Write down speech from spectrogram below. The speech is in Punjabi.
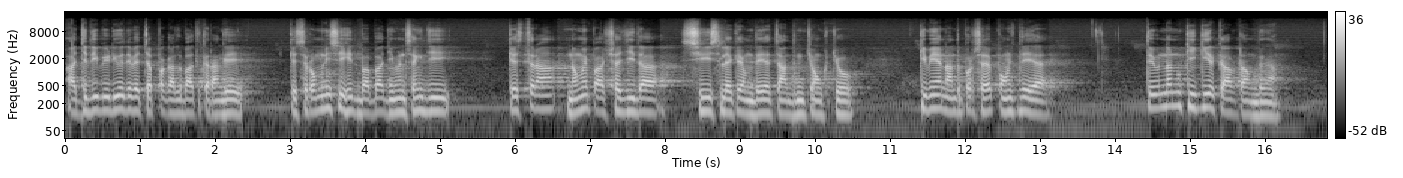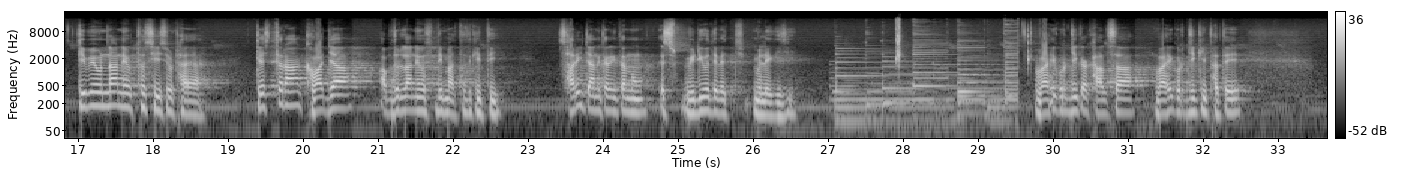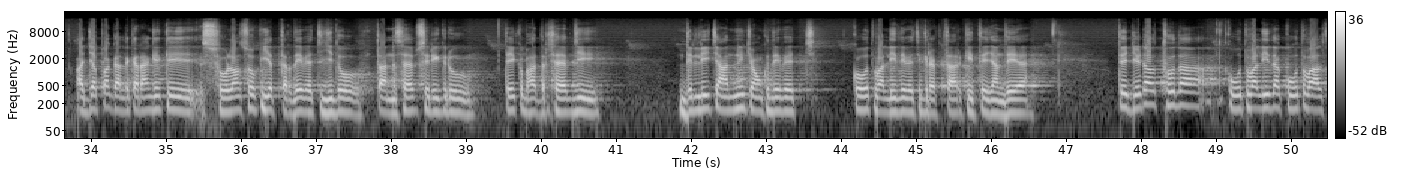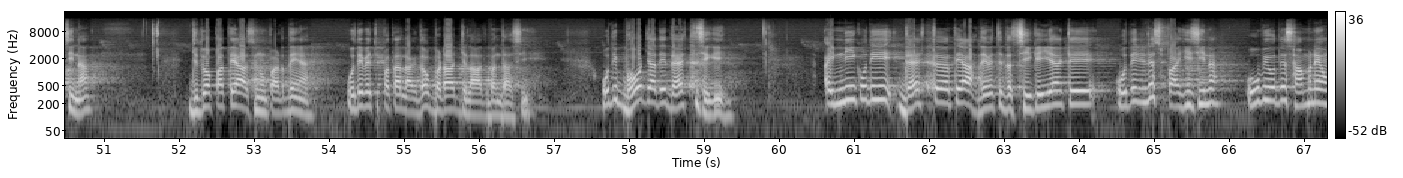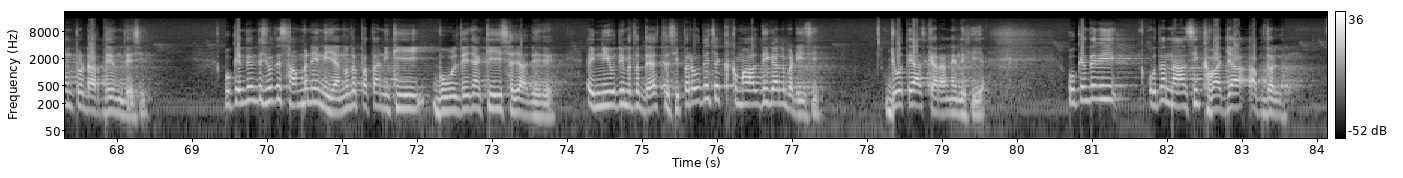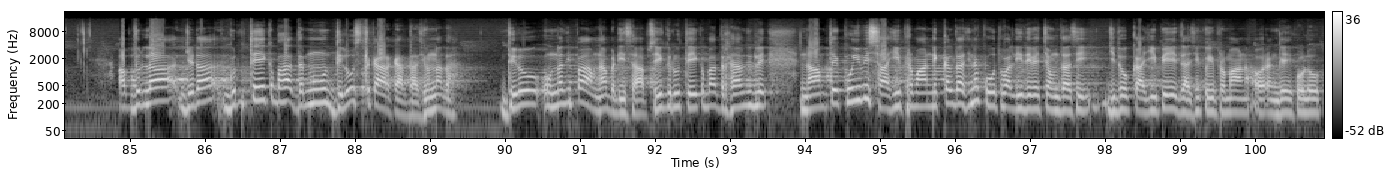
ਅੱਜ ਦੀ ਵੀਡੀਓ ਦੇ ਵਿੱਚ ਆਪਾਂ ਗੱਲਬਾਤ ਕਰਾਂਗੇ ਕਿ ਸ਼੍ਰੋਮਣੀ ਸ਼ਹੀਦ ਬਾਬਾ ਜੀਵਨ ਸਿੰਘ ਜੀ ਕਿਸ ਤਰ੍ਹਾਂ ਨੌਵੇਂ ਪਾਤਸ਼ਾਹ ਜੀ ਦਾ ਸੀਸ ਲੈ ਕੇ ਆਉਂਦੇ ਆ ਚਾਂਦਨੀ ਚੌਂਕ 'ਚੋਂ, ਕਿਵੇਂ ਆਨੰਦਪੁਰ ਸਾਹਿਬ ਪਹੁੰਚਦੇ ਆ ਤੇ ਉਹਨਾਂ ਨੂੰ ਕੀ ਕੀ ਰੁਕਾਵਟਾਂ ਆਉਂਦੀਆਂ, ਕਿਵੇਂ ਉਹਨਾਂ ਨੇ ਉੱਥੋਂ ਸੀਸ ਉਠਾਇਆ, ਕਿਸ ਤਰ੍ਹਾਂ ਖਵਾਜਾ ਅਬਦੁੱਲਾ ਨੇ ਉਸ ਦੀ ਮਦਦ ਕੀਤੀ, ਸਾਰੀ ਜਾਣਕਾਰੀ ਤੁਹਾਨੂੰ ਇਸ ਵੀਡੀਓ ਦੇ ਵਿੱਚ ਮਿਲੇਗੀ ਜੀ। ਵਾਹਿਗੁਰੂ ਜੀ ਕਾ ਖਾਲਸਾ, ਵਾਹਿਗੁਰੂ ਜੀ ਕੀ ਫਤਿਹ। ਅੱਜ ਆਪਾਂ ਗੱਲ ਕਰਾਂਗੇ ਕਿ 1675 ਦੇ ਵਿੱਚ ਜਦੋਂ ਧੰਨ ਸਾਹਿਬ ਸ੍ਰੀ ਗੁਰੂ ਤੇਗ ਬਹਾਦਰ ਸਾਹਿਬ ਜੀ ਦਿੱਲੀ ਚਾਂਦਨੀ ਚੌਂਕ ਦੇ ਵਿੱਚ ਕੋਤਵਾਲੀ ਦੇ ਵਿੱਚ ਗ੍ਰਿਫਤਾਰ ਕੀਤੇ ਜਾਂਦੇ ਆ ਤੇ ਜਿਹੜਾ ਉੱਥੋਂ ਦਾ ਕੋਤਵਾਲੀ ਦਾ ਕੋਤਵਾਲ ਸੀ ਨਾ, ਜਦੋਂ ਆਪਾਂ ਇਤਿਹਾਸ ਨੂੰ ਪੜ੍ਹਦੇ ਆ, ਉਹਦੇ ਵਿੱਚ ਪਤਾ ਲੱਗਦਾ ਉਹ ਬੜਾ ਜਲਾਦ ਬੰਦਾ ਸੀ। ਉਹਦੀ ਬਹੁਤ ਜ਼ਿਆਦਾ ਦਹਿਸ਼ਤ ਸੀਗੀ। ਇੰਨੀ ਕੁ ਉਹਦੀ ਦਹਿਸ਼ਤ ਇਤਿਹਾਸ ਦੇ ਵਿੱਚ ਦੱਸੀ ਗਈ ਆ ਕਿ ਉਹਦੇ ਜਿਹੜੇ ਸਿਪਾਹੀ ਸੀ ਨਾ, ਉਹ ਵੀ ਉਹਦੇ ਸਾਹਮਣੇ ਆਉਣ ਤੋਂ ਡਰਦੇ ਹੁੰਦੇ ਸੀ। ਉਹ ਕਹਿੰਦੇ ਹੁੰਦੇ ਸੀ ਉਹਦੇ ਸਾਹਮਣੇ ਨਹੀਂ ਜਾਣਾ, ਉਹਦਾ ਪਤਾ ਨਹੀਂ ਕੀ ਬੋਲਦੇ ਜਾਂ ਕੀ ਸਜ਼ਾ ਦੇ ਜੇ ਇੰਨੀ ਉਹਦੀ ਮਤਲਬ ਦਹਿਸ਼ਤ ਸੀ, ਪਰ ਉਹਦੇ ਚ ਇੱਕ ਕਮਾਲ ਦੀ ਗੱਲ ਬੜੀ ਸੀ, ਜੋ ਇਤਿਹਾਸਕਾਰਾਂ ਨੇ ਲਿਖੀ ਹੈ ਉਹ ਕਹਿੰਦੇ ਵੀ ਉਹਦਾ ਨਾਂ ਸੀ ਖਵਾਜਾ ਅਬਦੁੱਲ। ਅਬਦੁੱਲਾ ਜਿਹੜਾ ਗੁਰੂ ਤੇਗ ਬਹਾਦਰ ਨੂੰ ਦਿਲੋਂ ਸਤਿਕਾਰ ਕਰਦਾ ਸੀ ਉਹਨਾਂ ਦਾ। ਦਿਲੋਂ ਉਹਨਾਂ ਦੀ ਭਾਵਨਾ ਬੜੀ ਸਾਫ਼ ਸੀ। ਗੁਰੂ ਤੇਗ ਬਹਾਦਰ ਸਾਹਿਬ ਦੇ ਨਾਮ ਤੇ ਕੋਈ ਵੀ ਸਾਹੀ ਫਰਮਾਨ ਨਿਕਲਦਾ ਸੀ ਨਾ, ਕੋਤਵਾਲੀ ਦੇ ਵਿੱਚ ਆਉਂਦਾ ਸੀ, ਜਦੋਂ ਕਾਜੀ ਭੇਜਦਾ ਸੀ ਕੋਈ ਫਰਮਾਨ ਔਰੰਗੇ ਕੋਲੋਂ,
